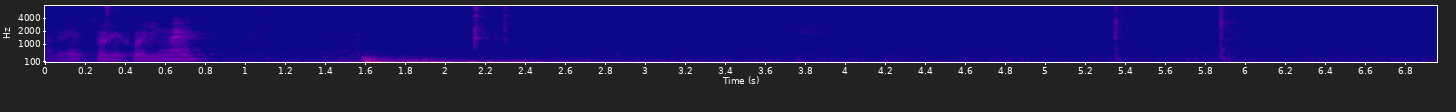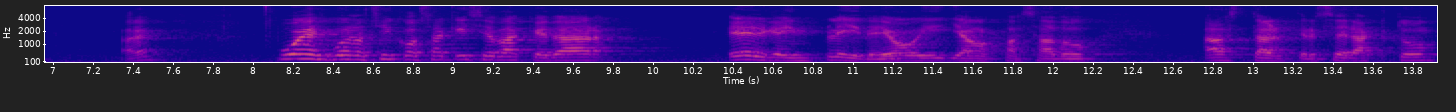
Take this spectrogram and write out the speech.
A ver, ¿esto qué coño es? ¿Vale? Pues bueno chicos, aquí se va a quedar el gameplay de hoy. Ya hemos pasado hasta el tercer acto.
